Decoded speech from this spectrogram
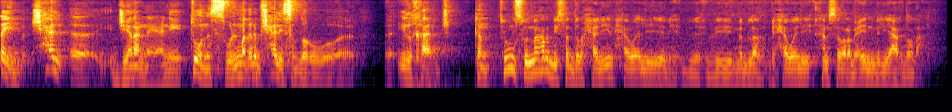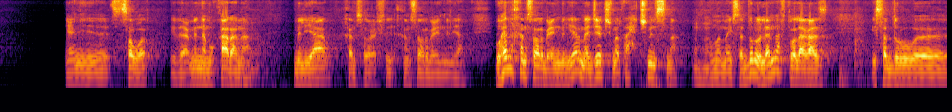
طيب شحال آه، جيراننا يعني تونس والمغرب شحال يصدروا آه، إلى الخارج؟ كم؟ تونس والمغرب يصدروا حاليا حوالي بمبلغ بحوالي 45 مليار دولار. يعني تصور إذا عملنا مقارنة مليار 25 45 مليار. وهذا 45 مليار ما جاتش ما طاحتش من السماء. هما ما يصدروا لا نفط ولا غاز. يصدروا آه،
